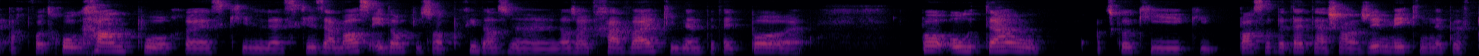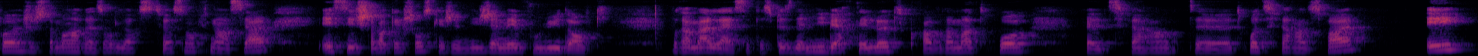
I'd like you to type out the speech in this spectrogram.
parfois trop grandes pour ce qu'ils ce qu'ils amassent et donc ils sont pris dans un, dans un travail qu'ils n'aiment peut-être pas, pas autant ou en tout cas qui, qui peut-être à changer, mais qui ne peuvent pas justement en raison de leur situation financière. Et c'est justement quelque chose que je n'ai jamais voulu. Donc, vraiment, cette espèce de liberté-là qui prend vraiment trois euh, différentes, euh, trois différentes sphères. Et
